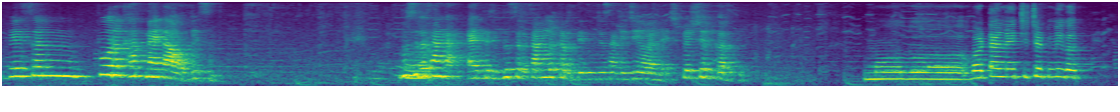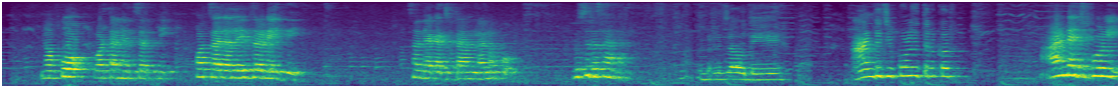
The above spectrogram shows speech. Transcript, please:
बेसन पोरं खात नाहीत आहो बेसन. दुसरं सांगा काहीतरी दुसरं चांगलं करते तुमच्यासाठी जेवायला स्पेशल करते. मग अं, वटाण्याची चटणी कर. नको वाटाण्याची चटणी. पचायला लई जड येते. संध्याकाळच्या टाइमला नको. दुसरं सांगा. बरं जाऊ दे. अंड्याची पोळी तर कर. अंड्याची पोळी.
